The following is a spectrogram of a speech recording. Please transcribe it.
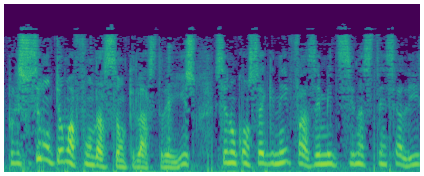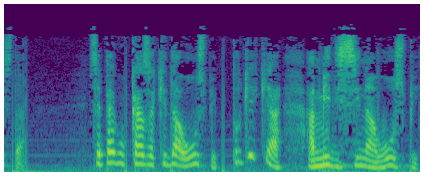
Porque se você não tem uma fundação que lastreie isso, você não consegue nem fazer medicina assistencialista. Você pega o caso aqui da USP. Por que, que a, a medicina USP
